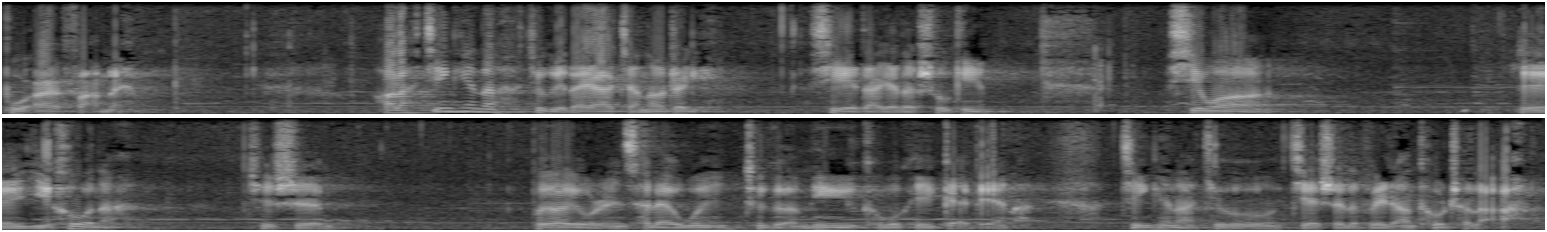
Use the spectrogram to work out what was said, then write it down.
不二法门。好了，今天呢就给大家讲到这里，谢谢大家的收听。希望呃以后呢就是不要有人再来问这个命运可不可以改变了。今天呢就解释的非常透彻了啊。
